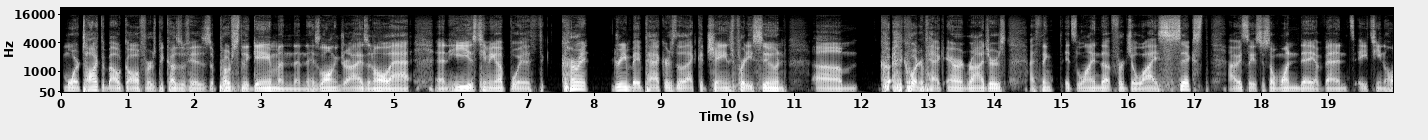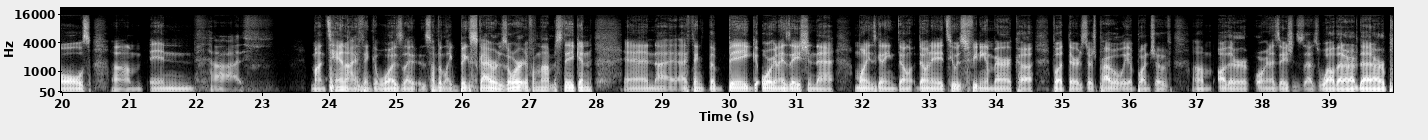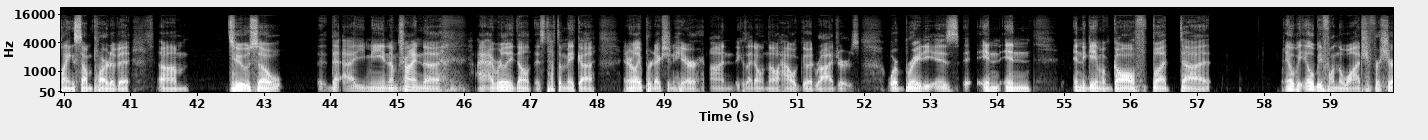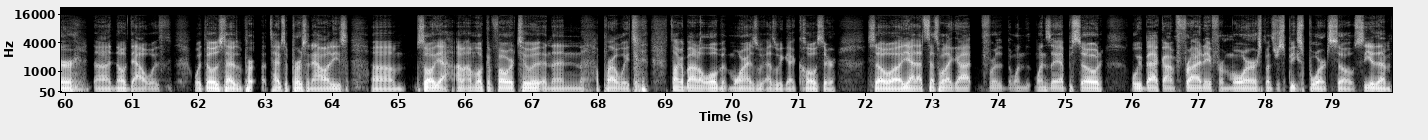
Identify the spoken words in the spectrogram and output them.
more talked about golfers because of his approach to the game and then his long drives and all that. And he is teaming up with current Green Bay Packers, though that could change pretty soon. Um, quarterback Aaron Rodgers. I think it's lined up for July 6th. Obviously, it's just a one day event, 18 holes um, in. Uh, Montana, I think it was like something like Big Sky Resort, if I'm not mistaken. And I, I think the big organization that money is getting do- donated to is Feeding America, but there's there's probably a bunch of um, other organizations as well that are that are playing some part of it. Um, too. So that I mean, I'm trying to. I, I really don't. It's tough to make a an early prediction here on because I don't know how good Rodgers or Brady is in in in the game of golf, but uh, it'll be it'll be fun to watch for sure, uh, no doubt with with those types of per, types of personalities. Um, so yeah, I'm, I'm looking forward to it, and then I'll probably t- talk about it a little bit more as we as we get closer. So uh, yeah, that's that's what I got for the one Wednesday episode. We'll be back on Friday for more Spencer Speak Sports. So see you then.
